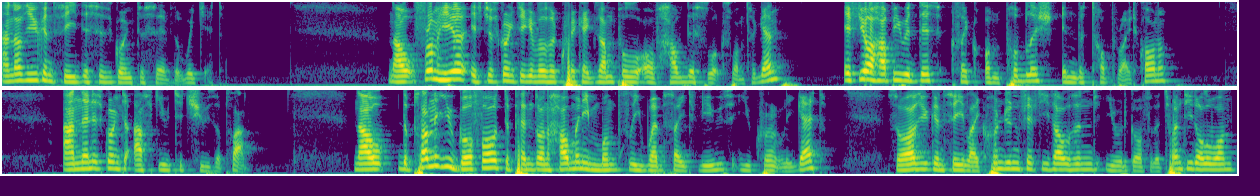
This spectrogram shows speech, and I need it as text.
And as you can see, this is going to save the widget. Now, from here, it's just going to give us a quick example of how this looks once again. If you're happy with this, click on publish in the top right corner and then it's going to ask you to choose a plan. Now, the plan that you go for depends on how many monthly website views you currently get. So as you can see, like 150,000, you would go for the $20 one.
